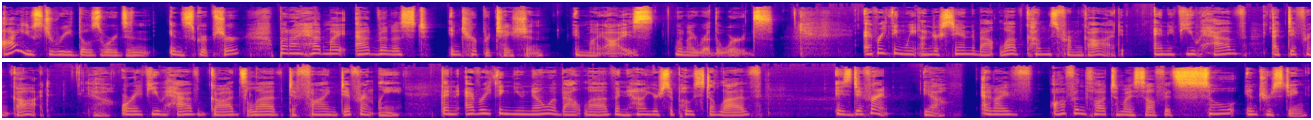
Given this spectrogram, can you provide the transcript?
I used to read those words in, in scripture, but I had my Adventist interpretation in my eyes when I read the words. Everything we understand about love comes from God. And if you have a different God, Yeah. or if you have God's love defined differently, then everything you know about love and how you're supposed to love is different. Yeah. And I've often thought to myself, it's so interesting.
